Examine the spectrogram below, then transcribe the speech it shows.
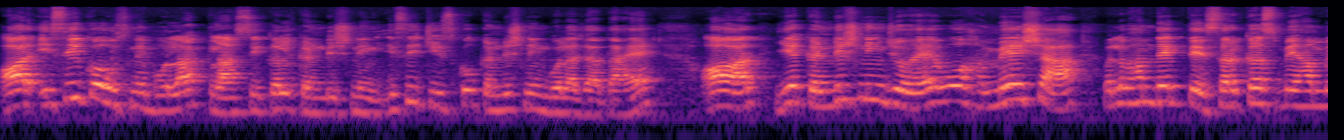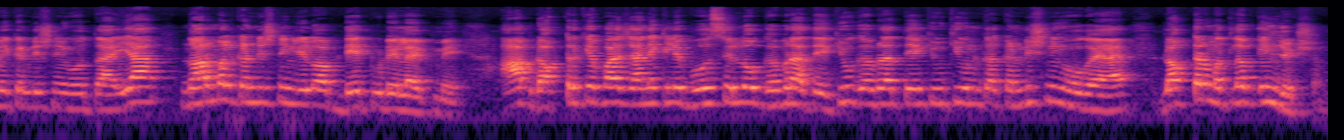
और इसी को उसने बोला क्लासिकल कंडीशनिंग इसी चीज़ को कंडीशनिंग बोला जाता है। और ये कंडीशनिंग जो है, वो हमेशा मतलब हम देखते हैं सर्कस में हमें कंडीशनिंग होता है या नॉर्मल कंडीशनिंग ले लो आप डे टू डे लाइफ में। आप डॉक्टर के पास जाने के लिए बहुत से लोग घबराते हैं। क्यों घबराते हैं? क्योंकि उनका कंडीशनिंग हो गया है। डॉक्टर मतलब इंजेक्शन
